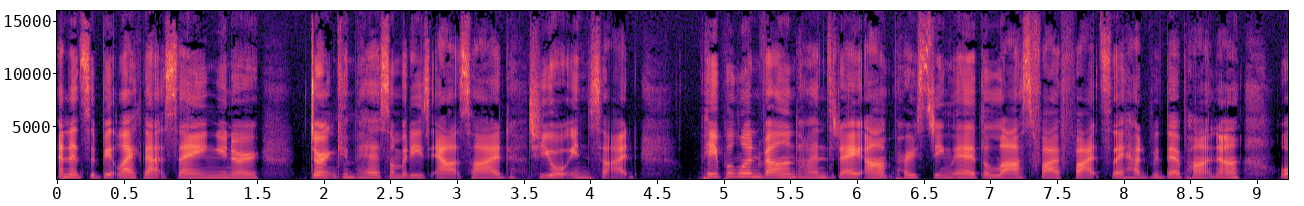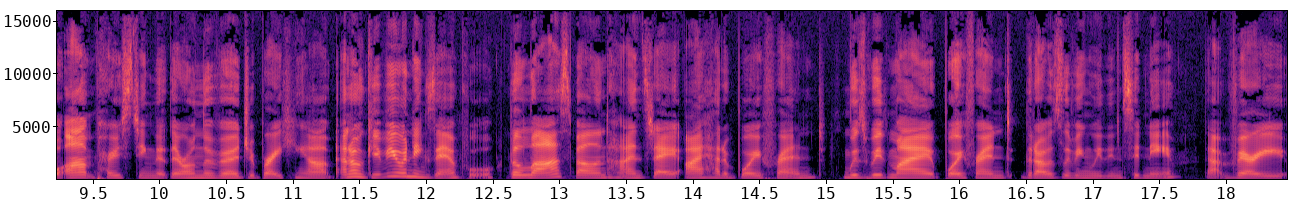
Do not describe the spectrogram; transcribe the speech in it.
And it's a bit like that saying, you know, don't compare somebody's outside to your inside. People on Valentine's Day aren't posting there the last five fights they had with their partner or aren't posting that they're on the verge of breaking up. And I'll give you an example. The last Valentine's Day I had a boyfriend was with my boyfriend that I was living with in Sydney, that very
